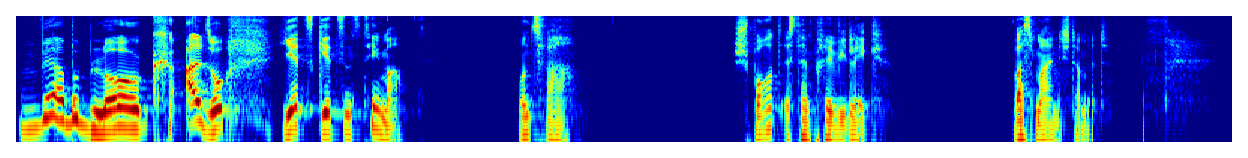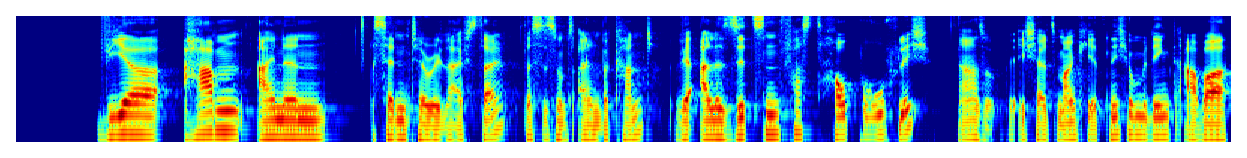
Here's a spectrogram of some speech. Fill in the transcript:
Werbeblock. Also, jetzt geht's ins Thema. Und zwar, Sport ist ein Privileg. Was meine ich damit? Wir haben einen Sedentary Lifestyle, das ist uns allen bekannt. Wir alle sitzen fast hauptberuflich. Also ich als Monkey jetzt nicht unbedingt, aber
